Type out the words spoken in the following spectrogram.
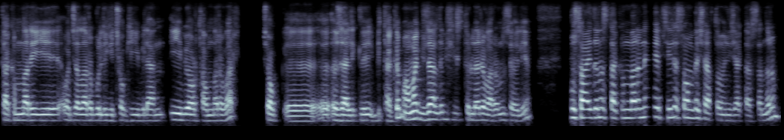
takımları iyi, hocaları bu ligi çok iyi bilen, iyi bir ortamları var. Çok e, özellikli bir takım ama güzel de bir fikstürleri var onu söyleyeyim. Bu saydığınız takımların hepsiyle son 5 hafta oynayacaklar sanırım.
